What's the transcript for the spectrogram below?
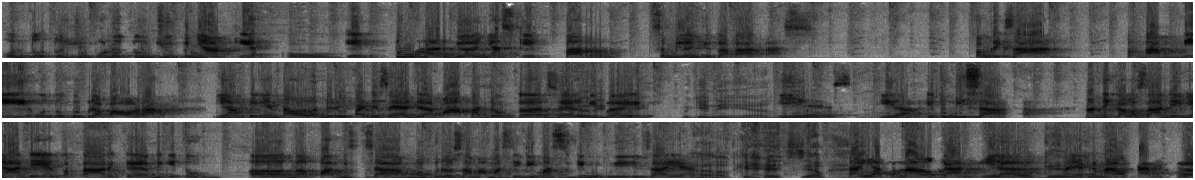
untuk 77 penyakit oh. itu harganya sekitar 9 juta ke atas pemeriksaan. Tetapi hmm. untuk beberapa orang yang pengen tahu oh, daripada saya ada apa-apa Nah, dokter, saya lebih baik dini, begini ya. Yes, iya itu bisa. Nanti kalau seandainya ada yang tertarik kayak begitu, eh, Bapak bisa ngobrol sama Mas Didi, Mas Didi hubungin saya. Oke, siap. Saya kenalkan, iya, Oke, saya oke. kenalkan ke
